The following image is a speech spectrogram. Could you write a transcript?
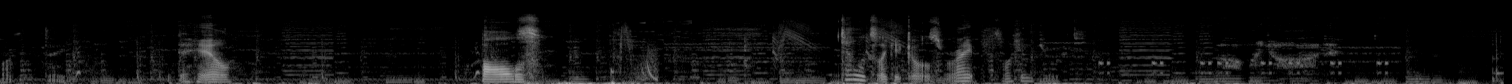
Fucking thing. What the hell? Balls. That looks like it goes right fucking through it. Oh my god.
